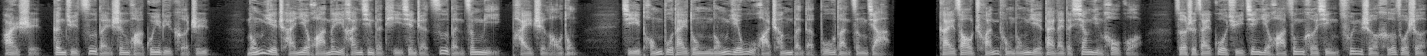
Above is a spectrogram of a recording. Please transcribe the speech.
二是根据资本深化规律可知，农业产业化内涵性的体现着资本增密排斥劳动，及同步带动农业物化成本的不断增加。改造传统农业带来的相应后果，则是在过去兼业化综合性村社合作社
